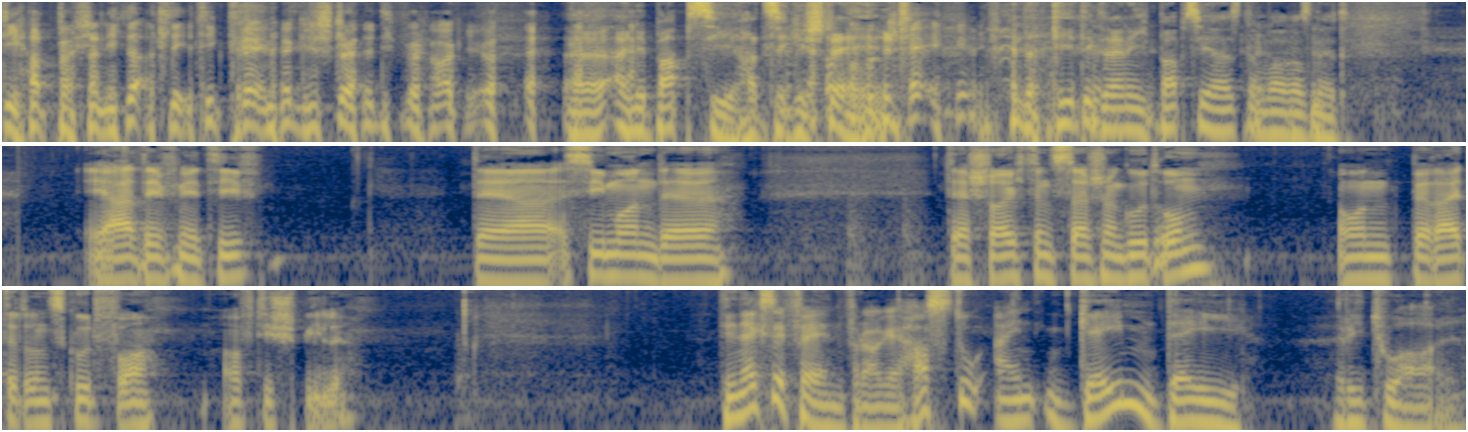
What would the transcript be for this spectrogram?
Die hat wahrscheinlich der Athletiktrainer gestellt, die Frage. Äh, eine Babsi hat sie gestellt. Okay. Wenn der Athletiktrainer nicht Babsi heißt, dann war es nicht. Ja, definitiv. Der Simon, der, der scheucht uns da schon gut rum und bereitet uns gut vor auf die Spiele. Die nächste Fanfrage. Hast du ein Game Day Ritual?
